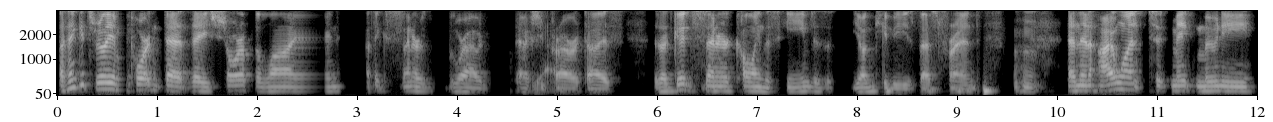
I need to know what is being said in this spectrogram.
I think it's really important that they shore up the line. I think center's where I would actually yeah. prioritize a good center calling the schemes is young QB's best friend. Mm-hmm. And then I want to make Mooney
